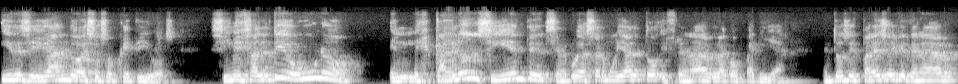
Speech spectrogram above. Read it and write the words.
ir llegando a esos objetivos. Si me salteo uno, el escalón siguiente se me puede hacer muy alto y frenar la compañía. Entonces, para eso hay que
